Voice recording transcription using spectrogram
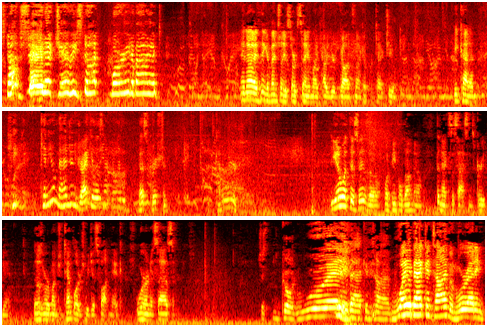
Stop saying it, Jim, he's not worried about it! And then I think eventually he starts saying like how your God's not gonna protect you. He kind of, he, can you imagine Dracula's not really the best Christian? It's kind of weird. You know what this is though? What people don't know? The next Assassin's Creed game. Those were a bunch of Templars we just fought, Nick. We're an assassin. Just going way back in time. Way back in time, and we're adding.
